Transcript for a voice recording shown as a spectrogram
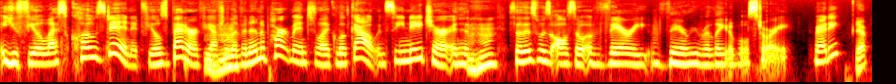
you feel less closed in. It feels better if you have to live in an apartment to like look out and see nature. And so this was also a very, very relatable story. Ready? Yep,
